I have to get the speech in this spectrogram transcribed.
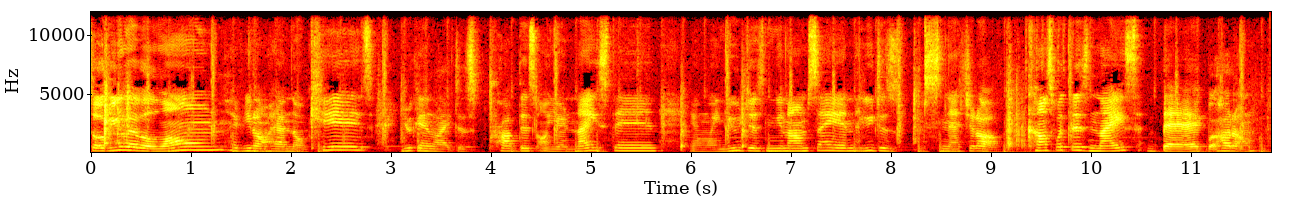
So if you live alone if you don't have no kids you can like just prop this on your nightstand and when you just you know what i'm saying you just snatch it off. Comes with this nice bag but hold on.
